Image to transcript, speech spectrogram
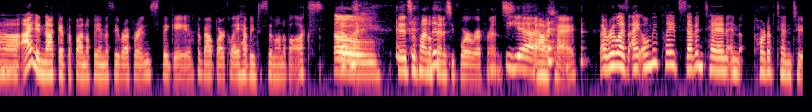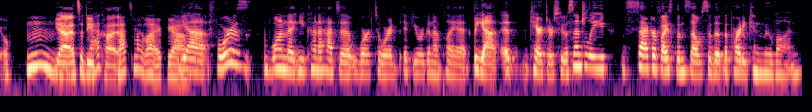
Uh, I did not get the Final Fantasy reference they gave about Barclay having to sit on a box. Oh, it's a Final This- Fantasy IV reference. Yeah. Okay. I realized I only played 7, 10, and part of 10 2. Mm. Yeah, it's a deep That- cut. That's my life, yeah. Yeah, four is one that you kind of had to work toward if you were going to play it. But yeah, it, characters who essentially sacrifice themselves so that the party can move on,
